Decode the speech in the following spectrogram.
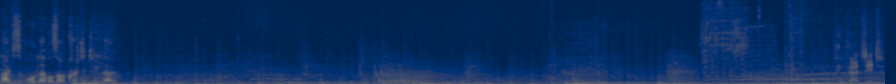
Life support levels are critically low. That's it.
